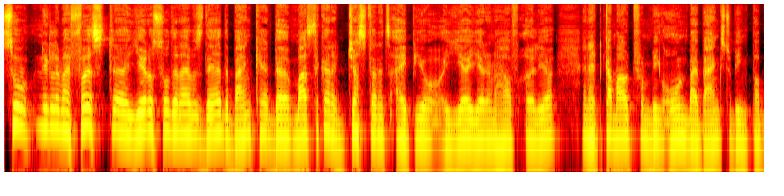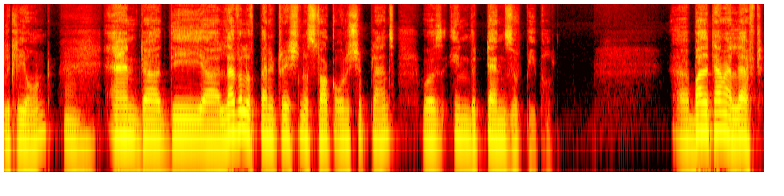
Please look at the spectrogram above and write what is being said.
So, Nicola, my first uh, year or so that I was there, the bank had, the MasterCard had just done its IPO a year, year and a half earlier, and had come out from being owned by banks to being publicly owned. Mm. And uh, the uh, level of penetration of stock ownership plans was in the tens of people. Uh, by the time I left,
